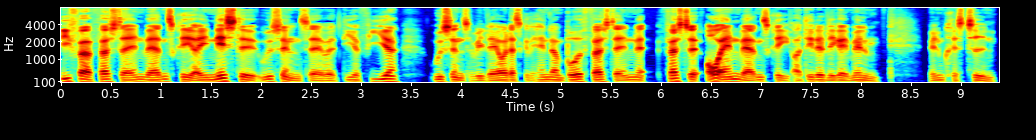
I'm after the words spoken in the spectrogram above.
lige før 1. og 2. verdenskrig, og i næste udsendelse af de her fire udsendelser, vi laver, der skal det handle om både 1. og 2. verdenskrig, og det, der ligger imellem mellemkrigstiden.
